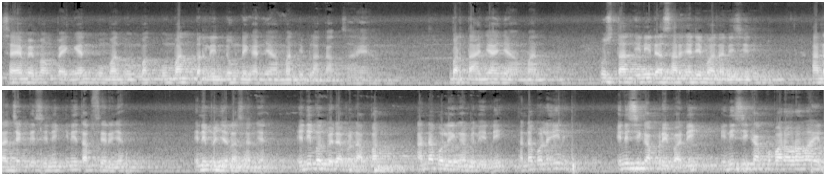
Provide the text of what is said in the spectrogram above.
Saya memang pengen umat-umat umat berlindung dengan nyaman di belakang saya. Bertanya nyaman. Ustadz ini dasarnya di mana di sini? Anda cek di sini, ini tafsirnya. Ini penjelasannya. Ini berbeda pendapat. Anda boleh ngambil ini, Anda boleh ini. Ini sikap pribadi, ini sikap kepada orang lain.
